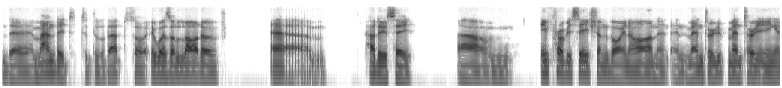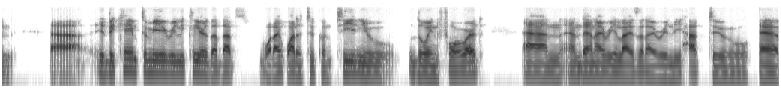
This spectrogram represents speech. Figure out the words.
the mandate to do that, so it was a lot of um, how do you say um, improvisation going on and, and mentor, mentoring and uh, it became to me really clear that that's what I wanted to continue doing forward. And and then I realized that I really had to uh,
